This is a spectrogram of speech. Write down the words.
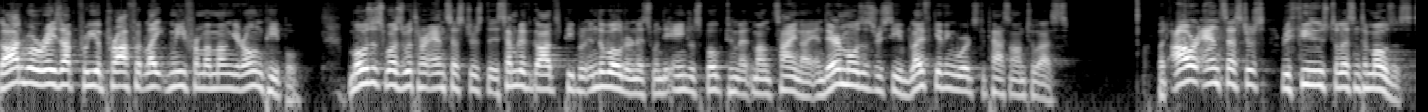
God will raise up for you a prophet like me from among your own people. Moses was with our ancestors, the assembly of God's people in the wilderness when the angel spoke to him at Mount Sinai, and there Moses received life-giving words to pass on to us. But our ancestors refused to listen to Moses.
